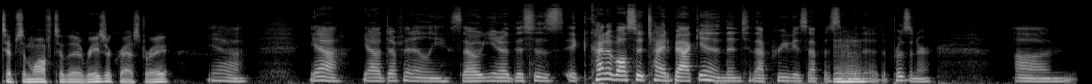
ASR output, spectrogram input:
tips him off to the Razor Crest, right? Yeah. Yeah, yeah, definitely. So, you know, this is it kind of also tied back in then to that previous episode, the the prisoner. Um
